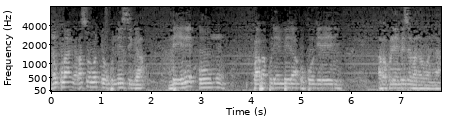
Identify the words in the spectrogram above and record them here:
N'okubanga basobodde okuneesiga mbeere omu kwabakulembera okwogera eri abakulembeze bano bonna.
